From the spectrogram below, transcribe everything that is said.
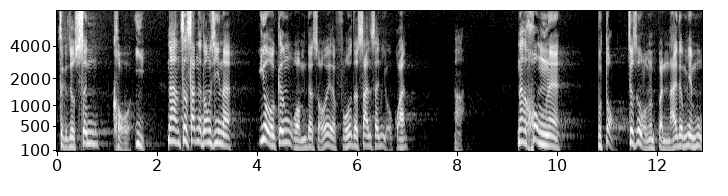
这个就身口意，那这三个东西呢，又跟我们的所谓的佛的三身有关啊。那个空呢，不动，就是我们本来的面目，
